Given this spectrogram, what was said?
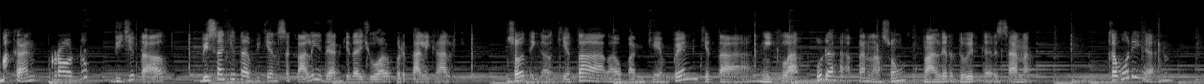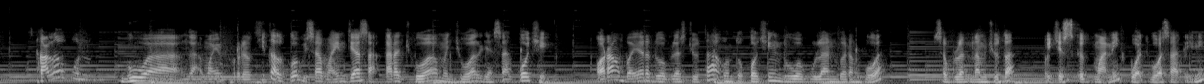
Bahkan produk digital bisa kita bikin sekali dan kita jual berkali-kali. So tinggal kita lakukan campaign, kita ngiklan, udah akan langsung ngalir duit dari sana. Kemudian, kalaupun gua nggak main produk digital, gua bisa main jasa karena gua menjual jasa coaching. Orang bayar 12 juta untuk coaching 2 bulan bareng gua, sebulan 6 juta, which is good money buat gua saat ini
